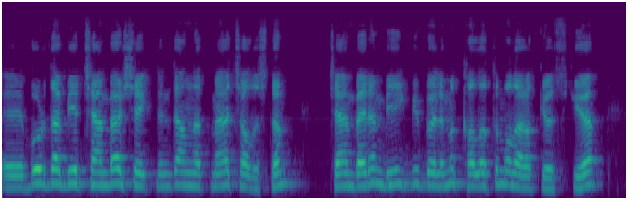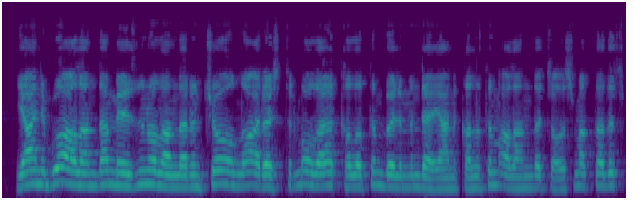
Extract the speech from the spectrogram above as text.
Ee, burada bir çember şeklinde anlatmaya çalıştım. Çemberin büyük bir bölümü kalıtım olarak gözüküyor. Yani bu alanda mezun olanların çoğunluğu araştırma olarak kalıtım bölümünde yani kalıtım alanında çalışmaktadır.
